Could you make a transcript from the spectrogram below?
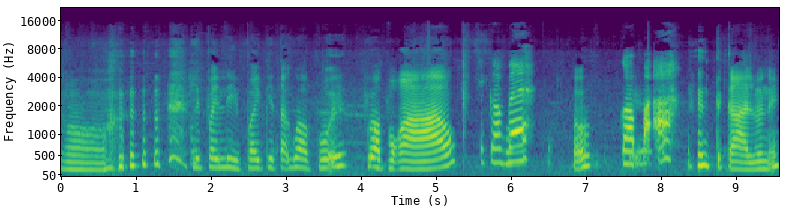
Oh. Lipay-lipay kita. Gwapo eh. Gwapo ka. Ikaw be, Oh. Guwapa ah. Tikalon eh.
